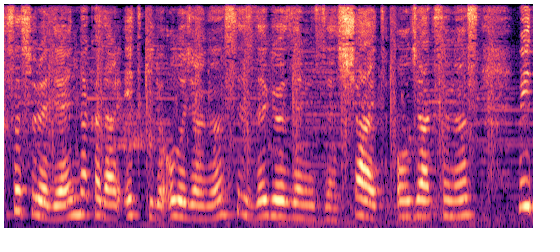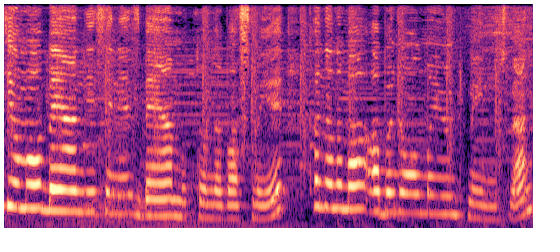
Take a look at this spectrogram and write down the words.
kısa sürede ne kadar etkili olacağını siz de gözlerinize şahit olacaksınız. Videomu beğendiyseniz beğen butonuna basmayı, kanalıma abone olmayı unutmayın lütfen.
